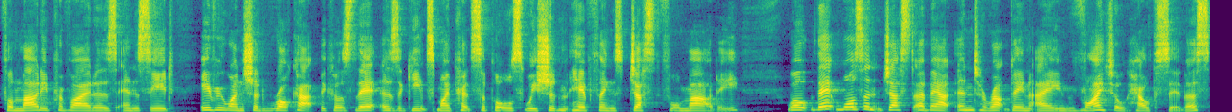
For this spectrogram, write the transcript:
for Māori providers and said everyone should rock up because that is against my principles, we shouldn't have things just for Māori. Well, that wasn't just about interrupting a vital health service.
